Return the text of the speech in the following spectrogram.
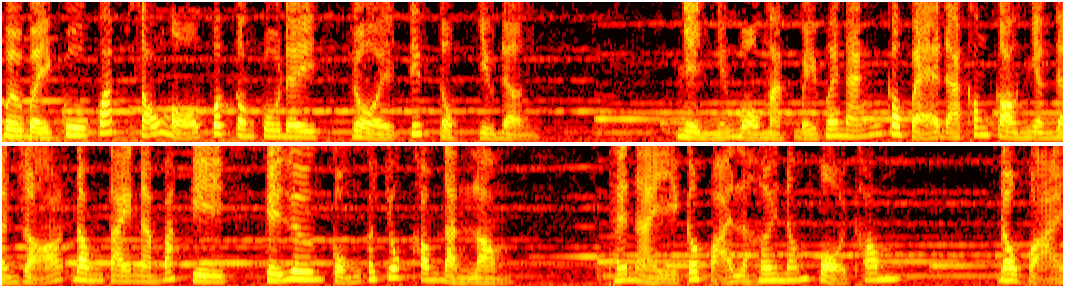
vừa bị cua quắp xấu hổ vứt con cua đi, rồi tiếp tục chịu đựng. Nhìn những bộ mặt bị phơi nắng có vẻ đã không còn nhận định rõ đông tây nam bắc kia, kỳ lương cũng có chút không đành lòng. Thế này có phải là hơi nóng vội không? Đâu phải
